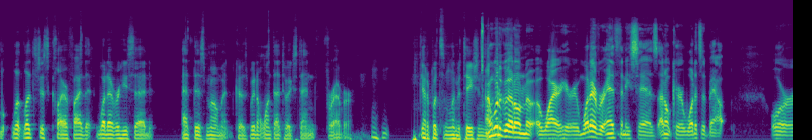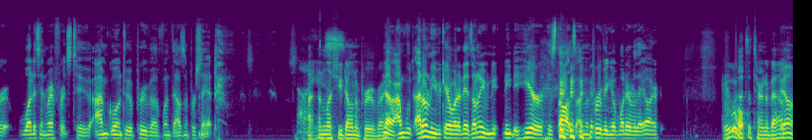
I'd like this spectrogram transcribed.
l- let's just clarify that whatever he said at this moment, because we don't want that to extend forever. Got to put some limitations. I'm going to go out on a, a wire here, and whatever Anthony says, I don't care what it's about or what it's in reference to, I'm going to approve of 1000%. Uh, unless you don't approve, right? No, I'm, I don't even care what it is. I don't even need to hear his thoughts. I'm approving of whatever they are. Ooh, that's a turnabout. Yeah.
